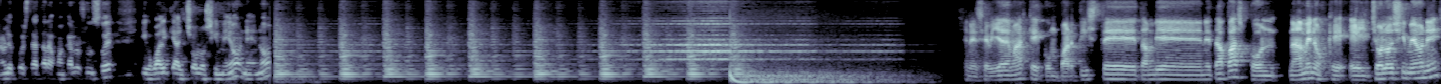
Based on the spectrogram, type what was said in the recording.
No le puedes tratar a Juan Carlos Unzué igual que al Cholo Simeone, ¿no? En el Sevilla, además, que compartiste también etapas con nada menos que el Cholo Simeone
